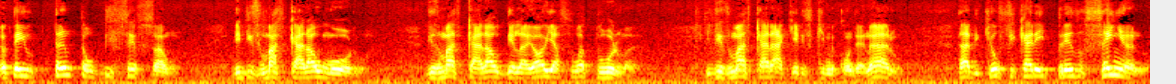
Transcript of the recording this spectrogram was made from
Eu tenho tanta obsessão de desmascarar o Moro, desmascarar o Delaiol e a sua turma, e desmascarar aqueles que me condenaram, sabe, que eu ficarei preso 100 anos.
